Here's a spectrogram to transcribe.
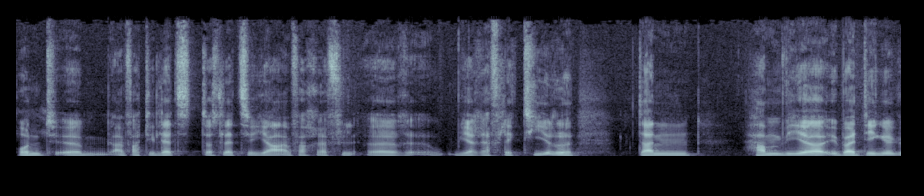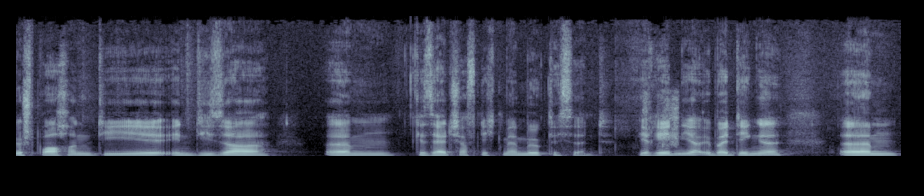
und ähm, einfach die Letz-, das letzte Jahr einfach refl äh, ja, reflektiere, dann haben wir über Dinge gesprochen, die in dieser ähm, Gesellschaft nicht mehr möglich sind. Wir reden ja über Dinge, ähm,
